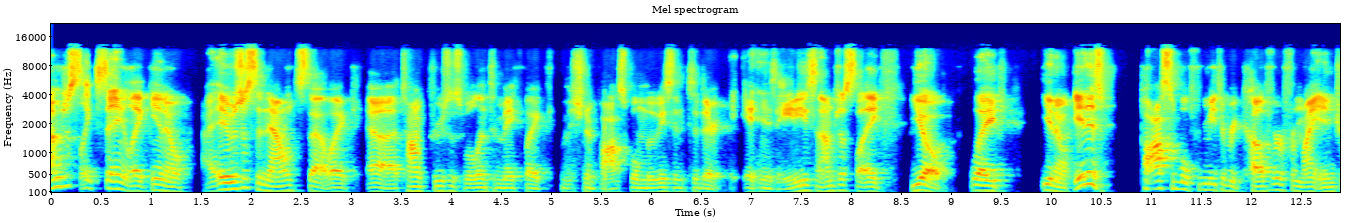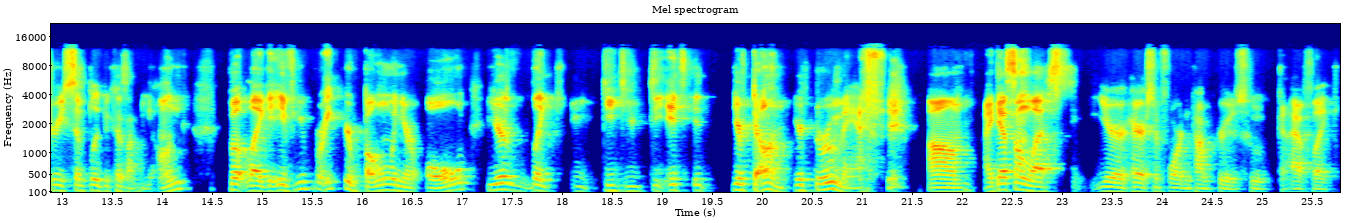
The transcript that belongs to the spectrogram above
I'm just like saying, like, you know, it was just announced that like uh Tom Cruise is willing to make like Mission Impossible movies into their in his 80s. And I'm just like, yo, like, you know, it is possible for me to recover from my injury simply because I'm young. But like if you break your bone when you're old, you're like you, you it's it, you're done. You're through, man. um, I guess unless you're Harrison Ford and Tom Cruise who have like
